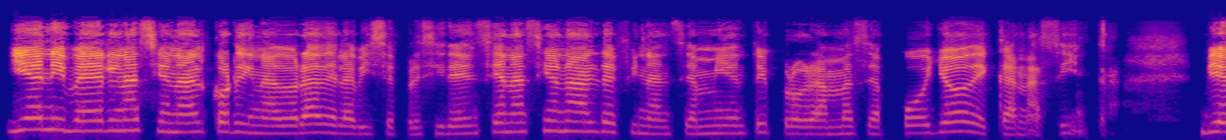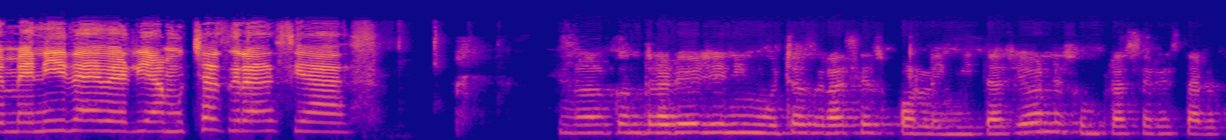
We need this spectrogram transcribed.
y a nivel nacional, coordinadora de la Vicepresidencia Nacional de Financiamiento y Programas de Apoyo de Canacintra. Bienvenida, Evelia, muchas gracias. No, al contrario, Jenny, muchas gracias por la invitación. Es un placer estar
